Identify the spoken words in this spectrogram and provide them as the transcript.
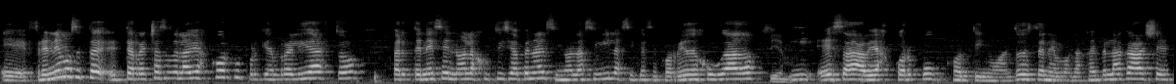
eh, frenemos este, este rechazo de la habeas corpus porque en realidad esto pertenece no a la justicia penal, sino a la civil, así que se corrió de juzgado Bien. y esa habeas corpus continúa. Entonces tenemos la gente en la calle,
